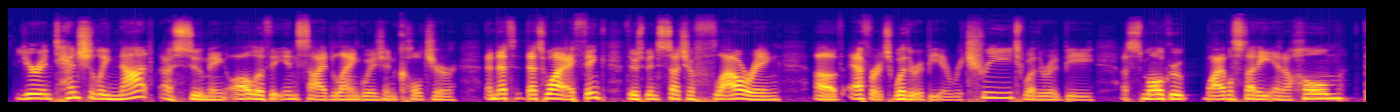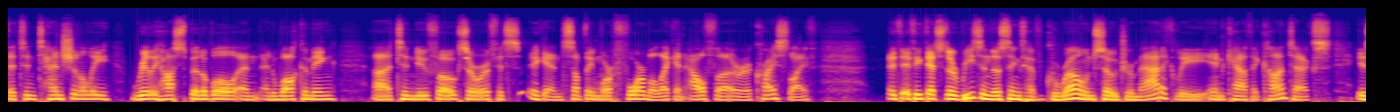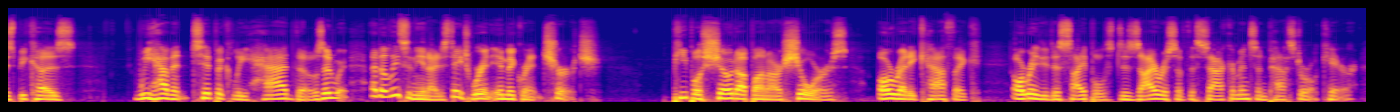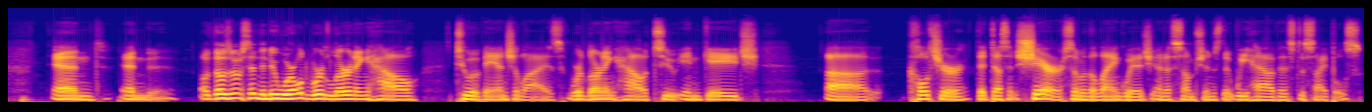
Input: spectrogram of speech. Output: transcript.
you're intentionally not assuming all of the inside language and culture. And that's that's why i think there's been such a flowering of efforts whether it be a retreat whether it be a small group bible study in a home that's intentionally really hospitable and, and welcoming uh, to new folks or if it's again something more formal like an alpha or a christ life. I, th- I think that's the reason those things have grown so dramatically in catholic contexts is because we haven't typically had those. And, we're, at least in the United States, we're an immigrant church. People showed up on our shores already Catholic, already disciples, desirous of the sacraments and pastoral care. And and oh, those of us in the new world, we're learning how to evangelize. We're learning how to engage uh, culture that doesn't share some of the language and assumptions that we have as disciples.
